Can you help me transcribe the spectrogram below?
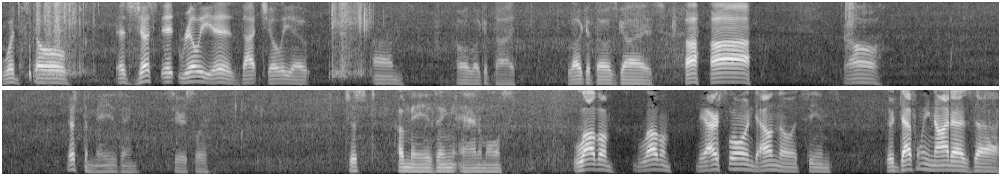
wood stove. It's just, it really is that chilly out. Um, oh, look at that. Look at those guys. Ha ha. Oh. Just amazing. Seriously. Just amazing animals. Love them. Love them. They are slowing down though, it seems. They're definitely not as uh,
